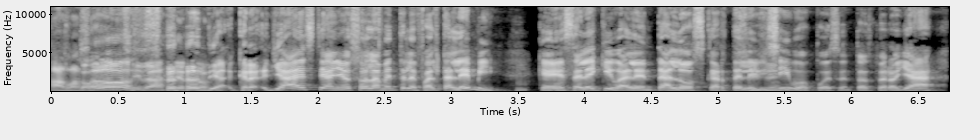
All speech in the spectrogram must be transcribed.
Arrasado, sí, ya este año solamente le falta el Emmy, que es el equivalente al Oscar televisivo, pues entonces, pero ya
